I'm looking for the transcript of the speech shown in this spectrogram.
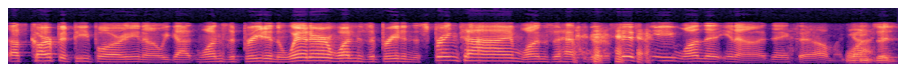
Us carpet people are, you know, we got ones that breed in the winter, ones that breed in the springtime, ones that have to go to 50, one that, you know, it makes it, oh my god. Ones that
